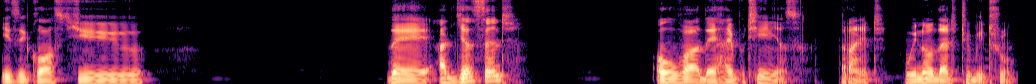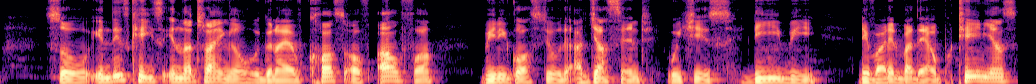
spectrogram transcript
is equals to the adjacent over the hypotenuse right we know that to be true so in this case in that triangle we're gonna have cos of alpha being equals to the adjacent which is db divided by the hypotenuse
